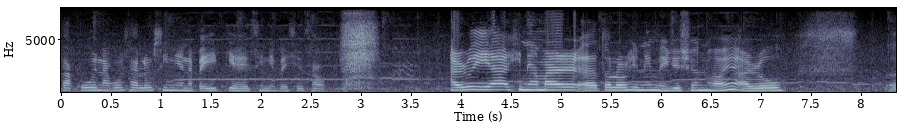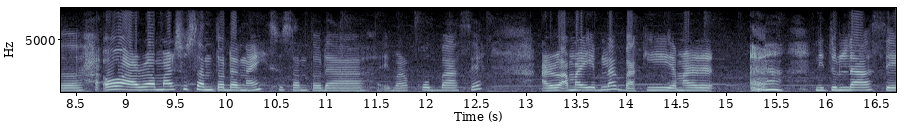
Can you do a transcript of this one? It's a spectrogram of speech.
তাকো এনেকৈ চালেও চিনিয়ে নাপায় এতিয়াহে চিনি পাইছে চাওক। আৰু এয়া এইখিনি আমাৰ তলৰখিনি মিউজিচিয়ান হয় আৰু অঁ আৰু আমাৰ সুশান্ত দা নাই। সুশান্ত দা এইবাৰ ক'ত বা আছে? আৰু আমাৰ এইবিলাক বাকী আমাৰ নিতুল দা আছে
